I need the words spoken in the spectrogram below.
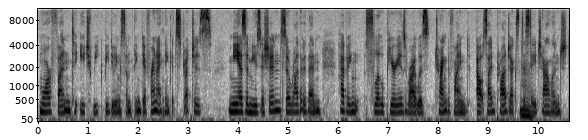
more fun to each week be doing something different. I think it stretches me as a musician. So rather than having slow periods where I was trying to find outside projects to Mm. stay challenged,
